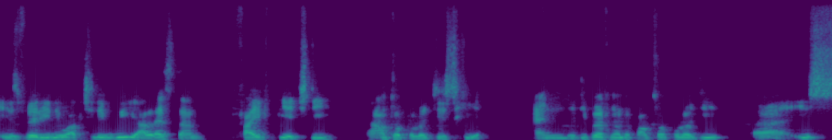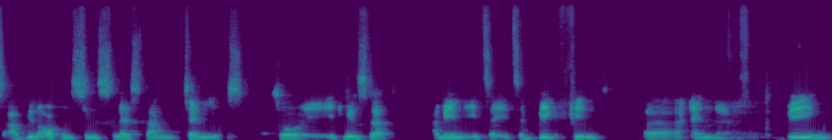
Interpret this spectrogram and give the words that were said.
is very new. Actually, we are less than five PhD anthropologists here and the Department of Anthropology uh, is have been open since less than 10 years. So it means that, I mean, it's a, it's a big field uh, and uh, being,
